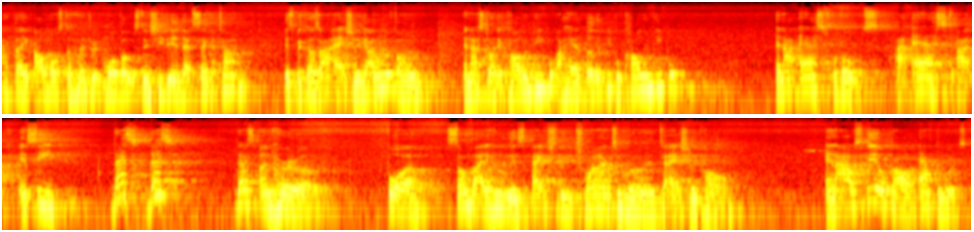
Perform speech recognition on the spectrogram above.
I think almost hundred more votes than she did that second time It's because I actually got on the phone and I started calling people. I had other people calling people and I asked for votes. I asked, I, and see, that's that's that's unheard of for somebody who is actually trying to run to actually call. And I'll still call afterwards.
